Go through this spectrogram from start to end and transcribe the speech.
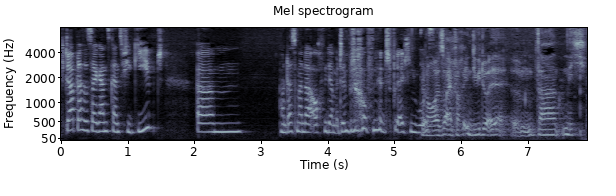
ich glaube, dass es da ganz, ganz viel gibt. Ähm, und dass man da auch wieder mit den Betroffenen sprechen muss. Genau, also einfach individuell ähm, da nicht,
